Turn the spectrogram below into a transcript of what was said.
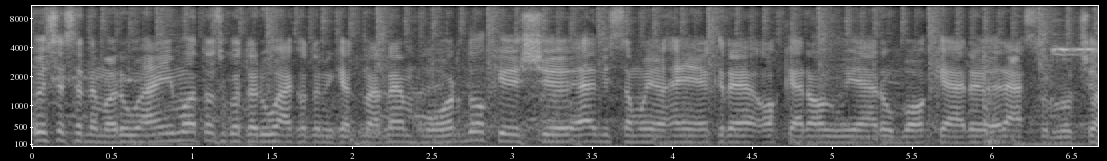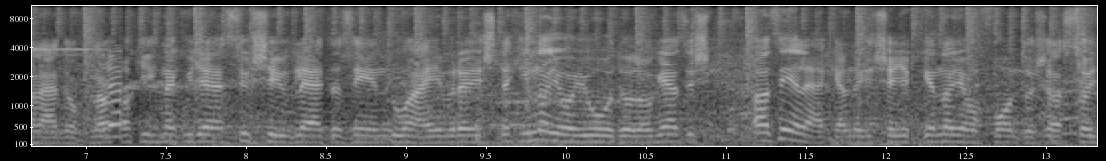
összeszedem a ruháimat, azokat a ruhákat, amiket már nem hordok, és elviszem olyan helyekre, akár aluljáróba, akár rászoruló családoknak, akiknek ugye szükségük lehet az én ruháimra, és nekik nagyon jó dolog ez, és az én lelkemnek is egyébként nagyon fontos az, hogy,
